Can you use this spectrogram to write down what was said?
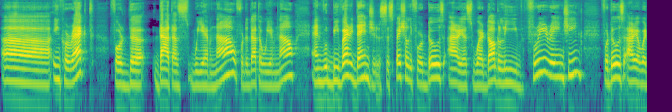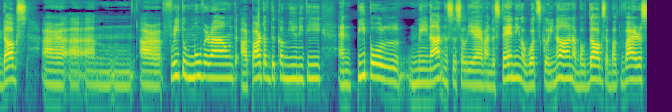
uh, incorrect for the data as we have now, for the data we have now, and would be very dangerous, especially for those areas where dogs live free ranging, for those areas where dogs are, uh, um, are free to move around, are part of the community, and people may not necessarily have understanding of what's going on about dogs, about virus.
